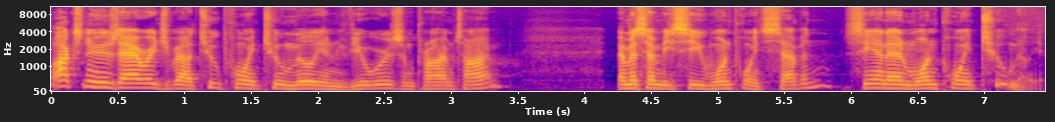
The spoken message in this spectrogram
Fox News averaged about 2.2 million viewers in prime time, MSNBC 1.7, CNN 1.2 million.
